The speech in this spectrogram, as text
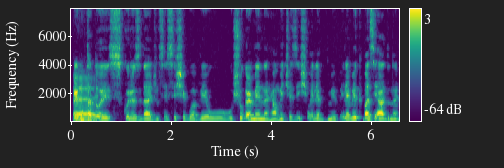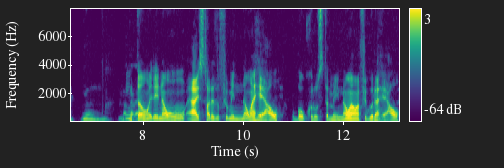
Pergunta É. 2, curiosidade. Não sei se você chegou a ver o, o Sugarman né, realmente existe ou ele é meio, ele é meio que baseado, né? Em um? Então, ele não. A história do filme não é real. O Bol Cruz também não é uma figura real.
